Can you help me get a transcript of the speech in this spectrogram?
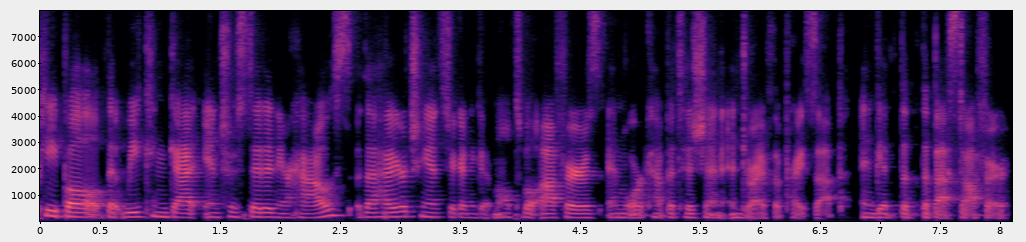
people that we can get interested in your house, the higher chance you're going to get multiple offers and more competition and drive the price up and get the, the best offer.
